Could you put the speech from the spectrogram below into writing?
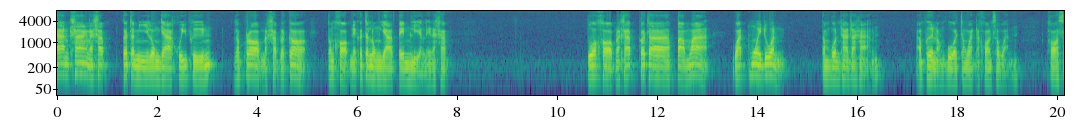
ด้านข้างนะครับ ก็จะมีลงยาคุยพื้นรอบๆนะครับ แล้วก็ตรงขอบเนี่ยก็จะลงยาเต็มเหรียญเลยนะครับ ตัวขอบนะครับ ก็จะปามว่าวัดห้วยด้วนตำบลทานทหาร อำเภอหนองบัวจังหวัดนครสวรรค์ พศ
